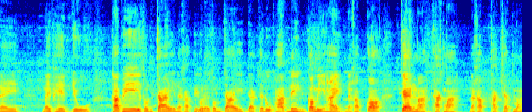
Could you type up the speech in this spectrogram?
ในในเพจอยู่ ถ้าพี่สนใจนะครับพี่คนไหนสนใจ อยากจะดูภาพนิ่งก็มีให้นะครับ ก็แจ้งมาทักมานะครับ ทักแชทมา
